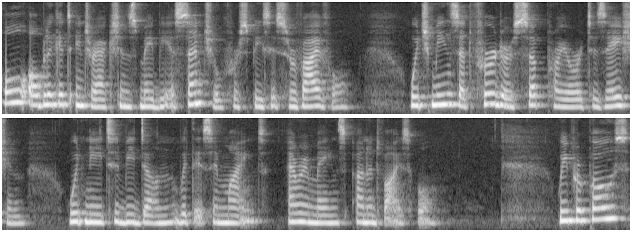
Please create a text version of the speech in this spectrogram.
All obligate interactions may be essential for species survival, which means that further sub-prioritization would need to be done with this in mind and remains unadvisable. We propose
